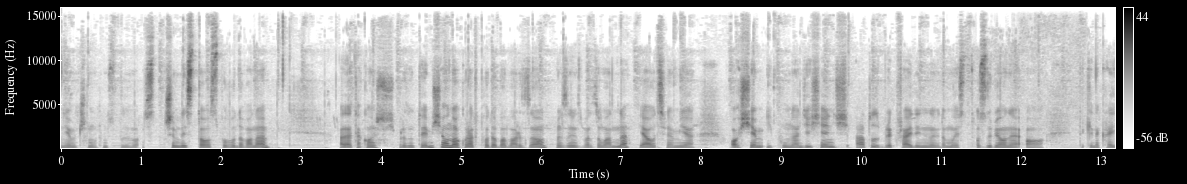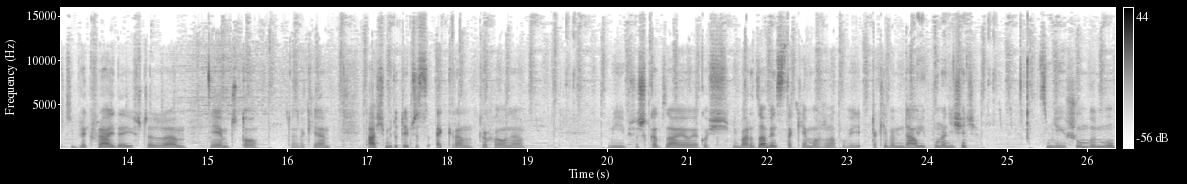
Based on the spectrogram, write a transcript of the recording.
Nie wiem czemu czym jest to spowodowane. Ale taką się prezentuje. Mi się ono akurat podoba bardzo. Zdaniem jest bardzo ładne. Ja oceniam je 8,5 na 10, a to z Black Friday, no wiadomo, jest ozdobione o takie naklejki Black Friday. Szczerze, nie wiem, czy to te takie taśmy tutaj przez ekran, trochę one mi przeszkadzają jakoś mi bardzo, więc takie można powiedzieć, takie bym dał 8,5 na 10. Zmniejszyłbym mu.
